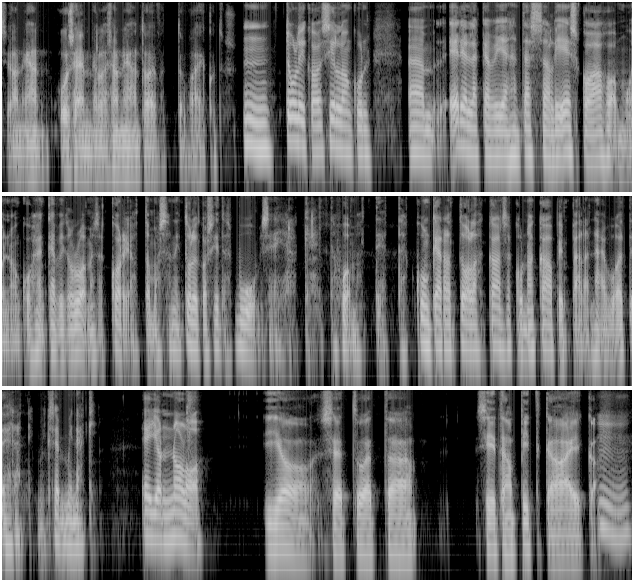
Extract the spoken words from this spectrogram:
se on ihan, useimmilla se on ihan toivottu vaikutus. Mm, tuliko silloin, kun äm, edelläkävijähän tässä oli Esko Aho muinoin, kun hän kävi luomensa korjauttamassa, niin tuliko siitä buumi sen jälkeen, että huomattiin, että kun kerran tuolla kansakunnan kaapin päällä näin voi tehdä, niin miksen minäkin. Ei ole nolo. Joo, se tuota, siitä on pitkä aika. Mm.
